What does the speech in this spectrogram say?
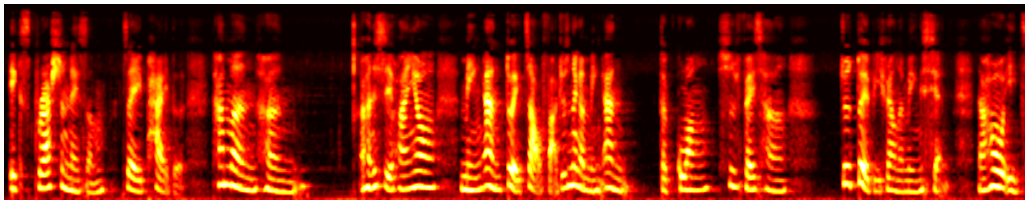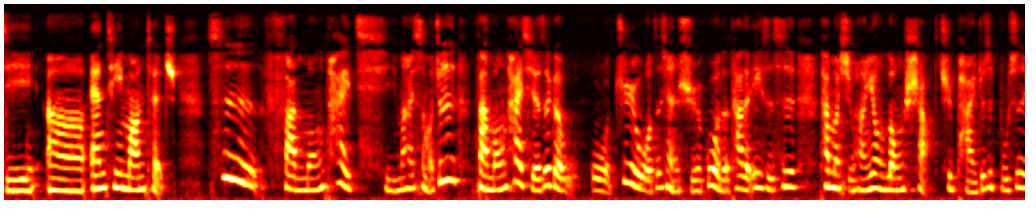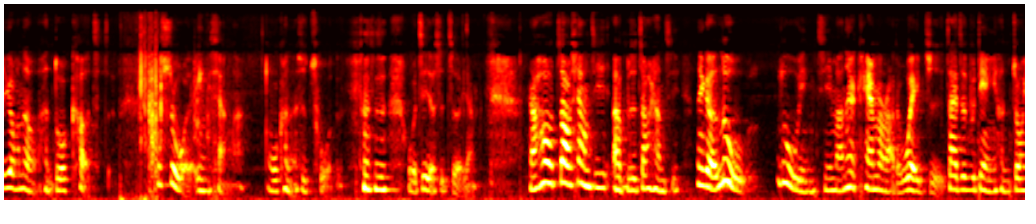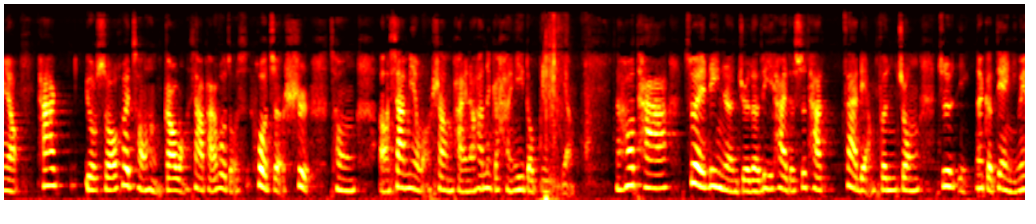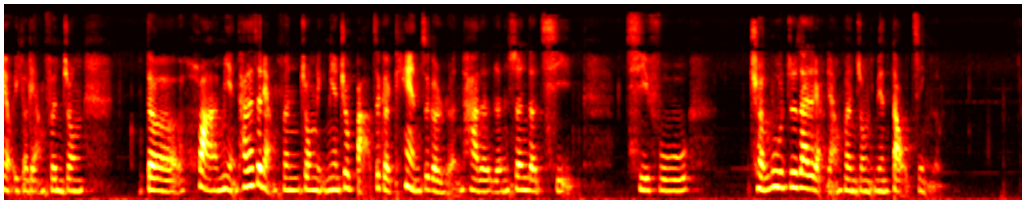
Expressionism 这一派的，他们很。很喜欢用明暗对照法，就是那个明暗的光是非常，就是对比非常的明显。然后以及呃，anti-montage 是反蒙太奇吗？还是什么？就是反蒙太奇的这个，我据我之前学过的，他的意思是他们喜欢用 long shot 去拍，就是不是用那种很多 cut 的。这是我的印象啊，我可能是错的，但是我记得是这样。然后照相机，呃，不是照相机，那个录录影机嘛，那个 camera 的位置在这部电影很重要。它有时候会从很高往下拍，或者是或者是从呃下面往上拍，然后它那个含义都不一样。然后它最令人觉得厉害的是，它在两分钟，就是那个电影里面有一个两分钟的画面，它在这两分钟里面就把这个 Ken 这个人他的人生的起起伏。全部就在这两两分钟里面道尽了，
